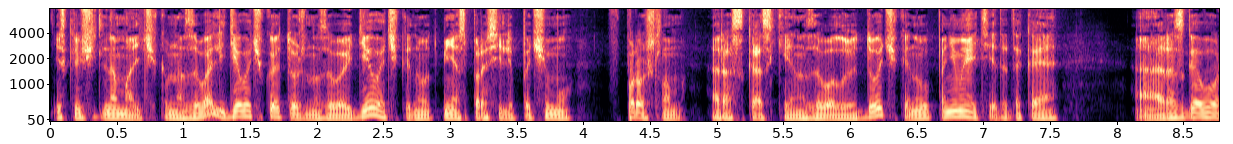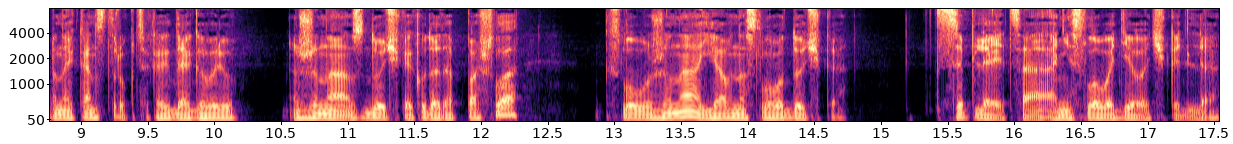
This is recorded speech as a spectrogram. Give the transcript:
исключительно мальчиком называли. Девочку я тоже называю девочкой, но вот меня спросили, почему в прошлом рассказке я называл ее дочкой. Ну, вы понимаете, это такая а, разговорная конструкция. Когда я говорю, жена с дочкой куда-то пошла, к слову «жена» явно слово «дочка» цепляется, а не слово «девочка» для,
